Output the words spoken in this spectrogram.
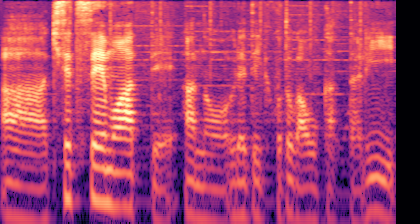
あー季節性もあってあの売れていくことが多かったり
